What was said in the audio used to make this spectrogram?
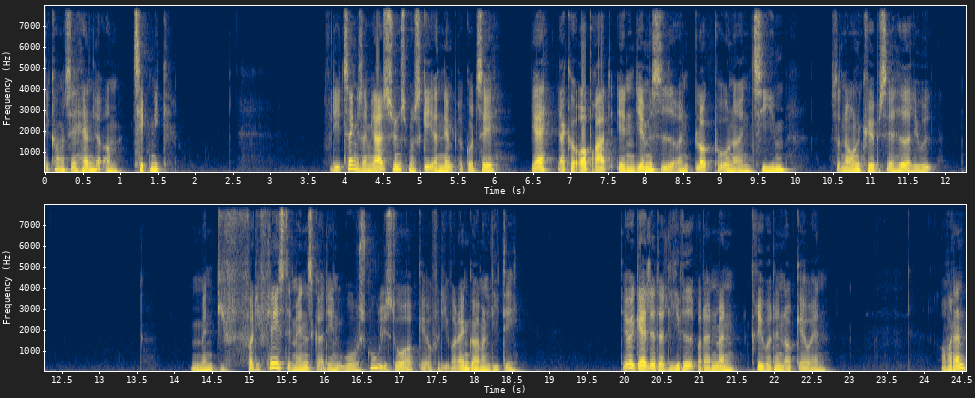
det kommer til at handle om teknik. Fordi ting, som jeg synes måske er nemt at gå til, ja, jeg kan oprette en hjemmeside og en blog på under en time, så den ovenikøbet ser hederlig ud. Men de, for de fleste mennesker er det en uoverskuelig stor opgave, fordi hvordan gør man lige det? Det er jo ikke alle, der lige ved, hvordan man griber den opgave an. Og hvordan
